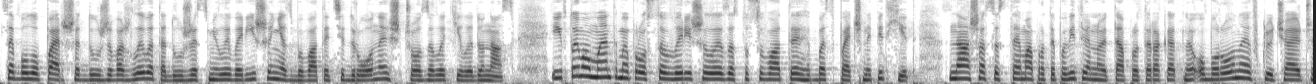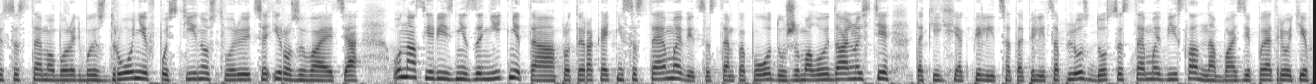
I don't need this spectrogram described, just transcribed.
Це було перше дуже важливе та дуже сміливе рішення збивати ці дрони, що залетіли до нас. І в той момент ми просто вирішили застосувати безпечний підхід. Наша система протиповітряної та протиракетної оборони, включаючи систему боротьби з дронів, постійно створюється і розвивається. У нас є різні зенітні та протиракетні системи від систем ППО дуже малої дальності, таких як Піліца та Піліца Плюс, до системи Вісла на базі Петріотів,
